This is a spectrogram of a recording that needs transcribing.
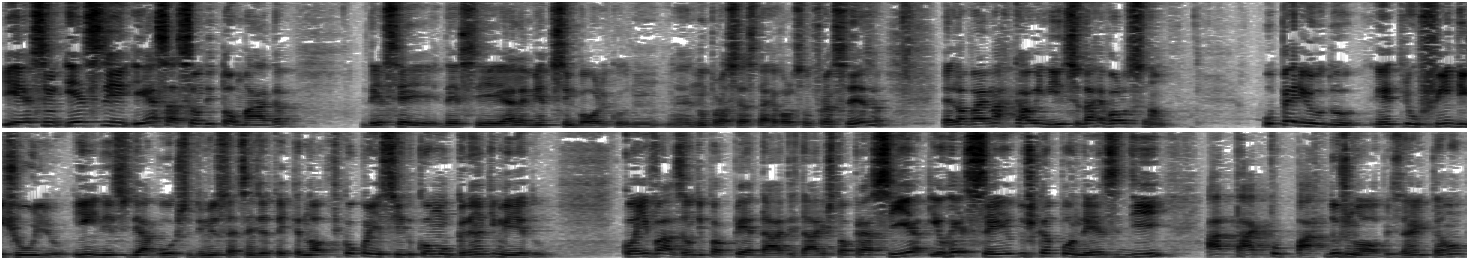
E, esse, esse, e essa ação de tomada desse, desse elemento simbólico né, no processo da Revolução Francesa, ela vai marcar o início da Revolução. O período entre o fim de julho e início de agosto de 1789 ficou conhecido como Grande Medo, com a invasão de propriedades da aristocracia e o receio dos camponeses de ataque por parte dos nobres. Né? Então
